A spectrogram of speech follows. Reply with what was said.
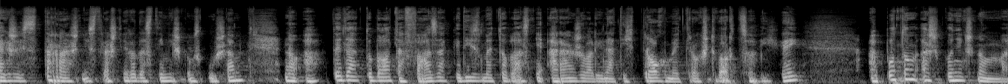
Takže strašne, strašne rada s tým myškom skúšam. No a teda to bola tá fáza, kedy sme to vlastne aranžovali na tých troch metroch štvorcových. Hej? A potom až v, konečnom, eh,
